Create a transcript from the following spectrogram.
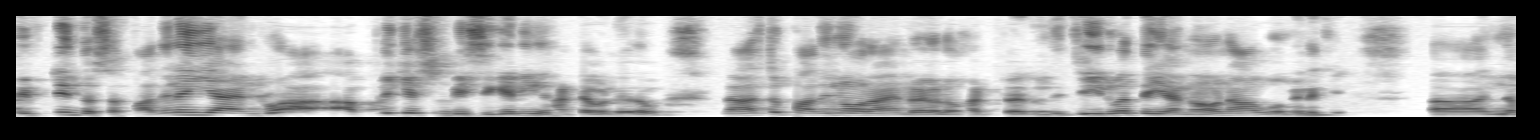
பிப்டீன் தௌசண்ட் பதினையாயிரம் ரூபா அப்ளிகேஷன் ஃபீஸுக்கே நீங்க கட்ட வேண்டி வரும். லாஸ்ட் பதினோராயிரம் ரூபாய் எவ்வளோ கட்ட இருந்துச்சு? இருபத்தையாயிரம் ரூபா ஆகும் எனக்கு. இந்த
